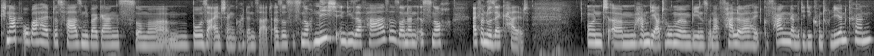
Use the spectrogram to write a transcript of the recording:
knapp oberhalb des Phasenübergangs zum ähm, Bose-Einstein-Kondensat. Also es ist noch nicht in dieser Phase, sondern ist noch einfach nur sehr kalt. Und ähm, haben die Atome irgendwie in so einer Falle halt gefangen, damit die die kontrollieren können.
